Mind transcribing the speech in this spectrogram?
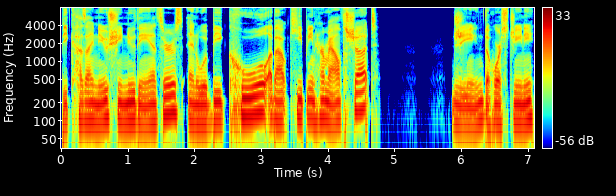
because I knew she knew the answers and would be cool about keeping her mouth shut. Jean, the horse genie,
